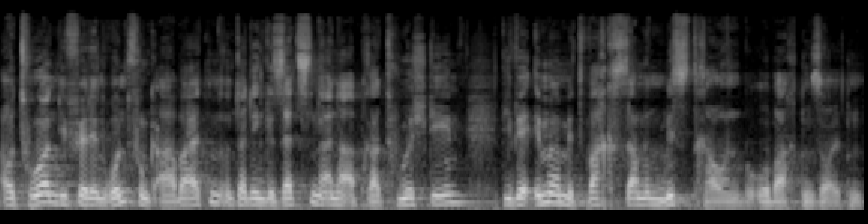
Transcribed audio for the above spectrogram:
Autoren, die für den Rundfunk arbeiten, unter den Gesetzen einer Apparatur stehen, die wir immer mit wachsamem Misstrauen beobachten sollten.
